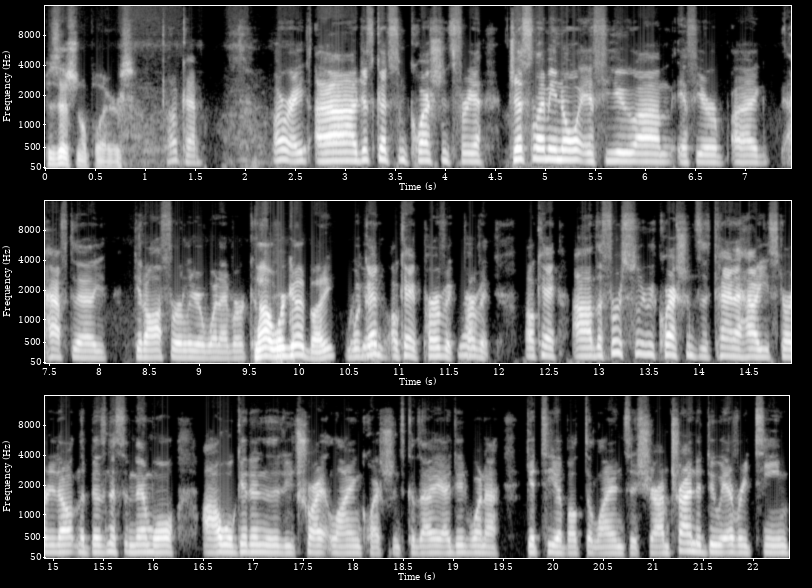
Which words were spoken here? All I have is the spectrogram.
positional players. Okay. All right. Uh, just got some questions for you. Just let me know if you um if you're uh, have to get off early or whatever. No, we're good, buddy. We're, we're good. good. Okay, perfect, yeah. perfect. Okay, uh, the first three questions is kind of how you started out in the business, and then we'll uh, we'll get into the Detroit Lion questions because I, I did want to get to you about the Lions this year. I'm trying to do every team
